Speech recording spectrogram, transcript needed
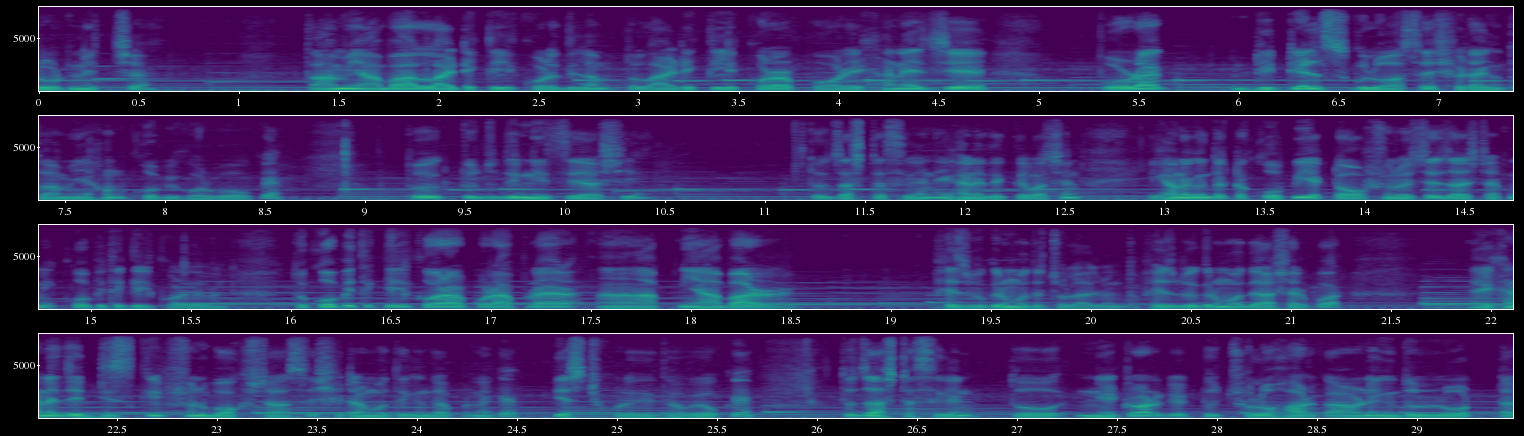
লোড নিচ্ছে। তো আমি আবার লাইটে ক্লিক করে দিলাম। তো লাইটে ক্লিক করার পর এখানে যে প্রোডাক্ট ডিটেলসগুলো আছে, সেটা কিন্তু আমি এখন কপি করব ওকে তো একটু যদি নিচে আসি, তো জাস্ট সেকেন্ড এখানে দেখতে পাচ্ছেন এখানে কিন্তু একটা কপি একটা অপশন রয়েছে জাস্ট আপনি কপিতে ক্লিক করে দেবেন। তো কপিতে ক্লিক করার পর আপনার আপনি আবার ফেসবুকের মধ্যে চলে আসবেন। তো ফেসবুকের মধ্যে আসার পর, এখানে যে ডিসক্রিপশন বক্সটা আছে, সেটার মধ্যে কিন্তু আপনাকে পেস্ট করে দিতে হবে ওকে তো জাস্ট সেকেন্ড তো নেটওয়ার্ক একটু স্লো হওয়ার কারণে কিন্তু লোডটা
